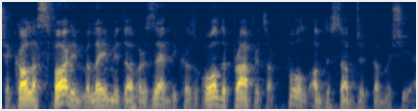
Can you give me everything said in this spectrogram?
Because all the prophets are full of the subject of Mashiach.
